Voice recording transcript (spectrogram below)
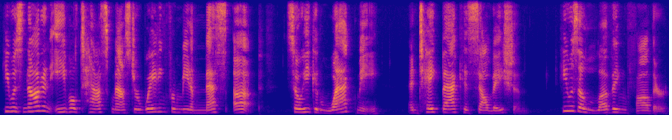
He was not an evil taskmaster waiting for me to mess up so he could whack me and take back his salvation. He was a loving father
